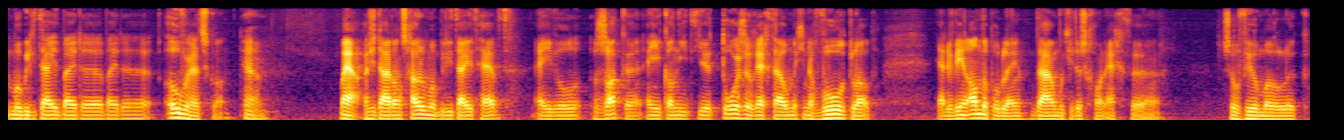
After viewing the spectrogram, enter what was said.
mobiliteit bij de, bij de overhead squat. ja. Maar ja, als je daar dan schoudermobiliteit hebt en je wil zakken en je kan niet je torso recht houden omdat je naar voren klapt, ja, dan weer een ander probleem. Daarom moet je dus gewoon echt eh, zoveel mogelijk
